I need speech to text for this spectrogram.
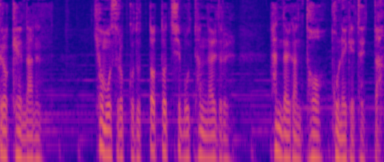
그렇게 나는 혐오스럽고도 떳떳지 못한 날들을 한 달간 더 보내게 됐다.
